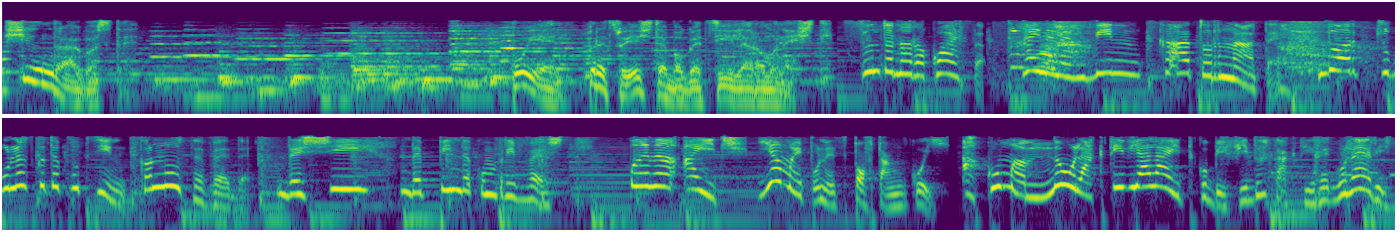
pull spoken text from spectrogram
Și în dragoste. Poieni, prețuiește bogățiile românești. Sunt norocoasă. Hainele îmi vin ca turnate. Doar ciugulesc câte puțin, că nu se vede. Deși depinde cum privești. Până aici. Ia mai puneți pofta în cui. Acum am noul Activia Light cu Bifidus Actiregularis.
